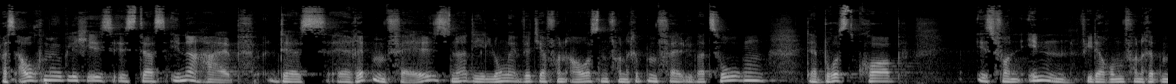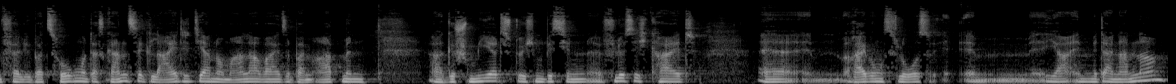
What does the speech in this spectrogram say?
Was auch möglich ist, ist, dass innerhalb des Rippenfells, ne, die Lunge wird ja von außen von Rippenfell überzogen, der Brustkorb ist von innen wiederum von Rippenfell überzogen und das Ganze gleitet ja normalerweise beim Atmen äh, geschmiert durch ein bisschen äh, Flüssigkeit äh, reibungslos ähm, ja, miteinander.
